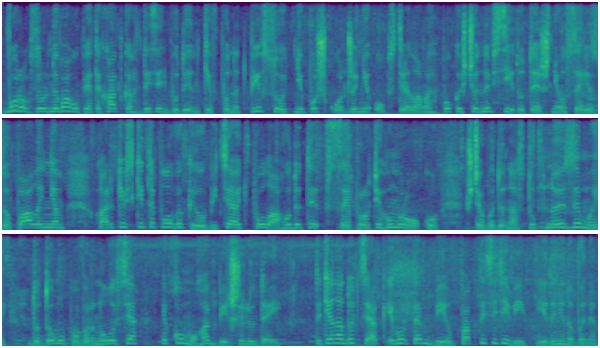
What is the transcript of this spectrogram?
Ворог зруйнував у п'ятихатках 10 будинків, понад півсотні пошкоджені обстрілами. Поки що не всі тутешні оселі з опаленням. Харківські тепловики обіцяють полагодити все протягом року, щоб до наступної зими додому повернулося якомога більше людей. Тетяна Доцяк, Ігор Тембів, Факти СІТІВІ. Єдині новини.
